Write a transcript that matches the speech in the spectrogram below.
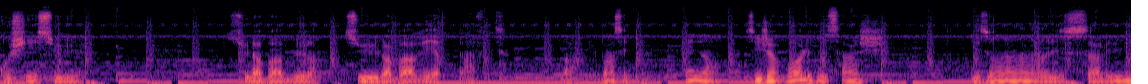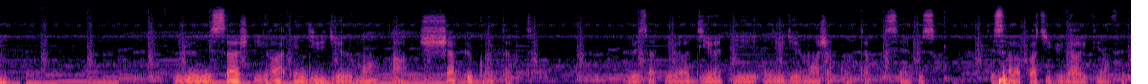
cocher sur, sur la barre bleue, sur la barre verte en je pense c'est tout. Maintenant, si j'envoie le message, disons salut, le message ira individuellement à chaque contact ça ira direct individuellement à chaque contact. C'est un peu ça. C'est ça la particularité en fait.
